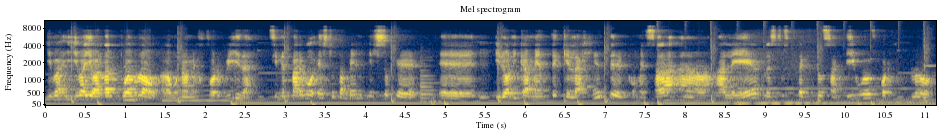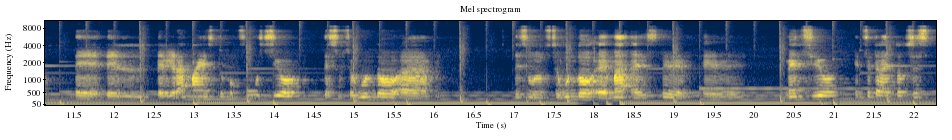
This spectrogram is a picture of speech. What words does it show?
iba, iba a llevar al pueblo a, una mejor vida. Sin embargo, esto también hizo que, eh, irónicamente, que la gente comenzara a, leer estos textos antiguos, por ejemplo, del, del, gran maestro Confucio, de su segundo, ah, de su segundo eh, este, Mencio, etc. Entonces,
